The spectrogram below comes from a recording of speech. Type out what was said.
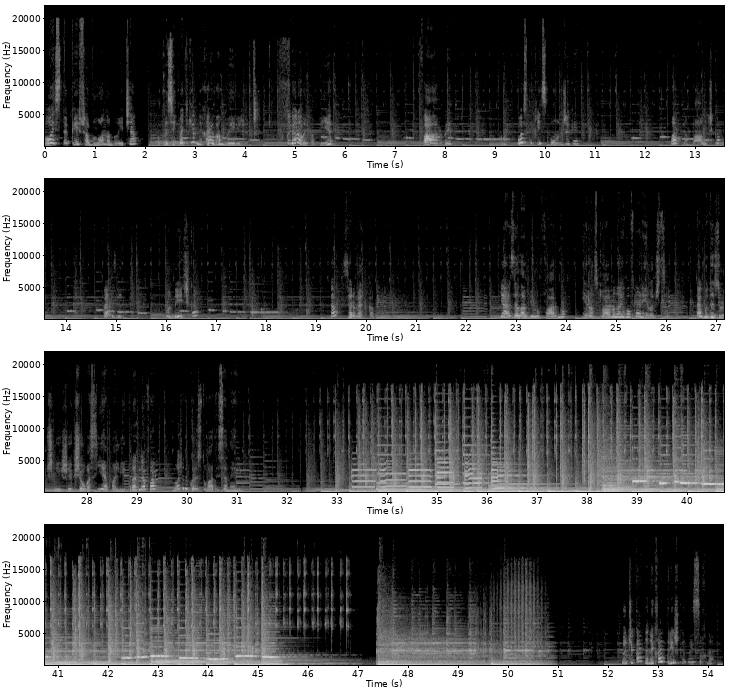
Ось такий шаблон обличчя. Попросіть батьків, нехай вам виріжуть. Кольоровий папір, фарби, ось такі спонжики, лапна паличка, пензлик, водичка та серветка. Я взяла білу фарбу і розбавила його в тарілочці. Так буде зручніше. Якщо у вас є палітра для фарб, можете користуватися нею. Чекайте, нехай трішки висохне.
